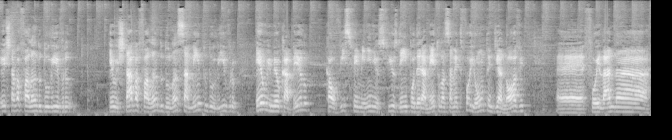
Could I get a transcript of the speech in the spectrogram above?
Eu estava falando do livro eu estava falando do lançamento do livro Eu e Meu Cabelo, Calvície Feminina e os Fios de Empoderamento. O lançamento foi ontem, dia 9. É, foi lá na,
